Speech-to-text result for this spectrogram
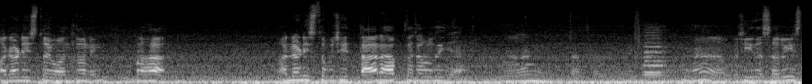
અડાડીશ તો વાંધો નહીં. પણ હા અડાડીશ તો પછી તારા હપ્તા ચાલુ થઈ જાય. હા પછી તો સર્વિસ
